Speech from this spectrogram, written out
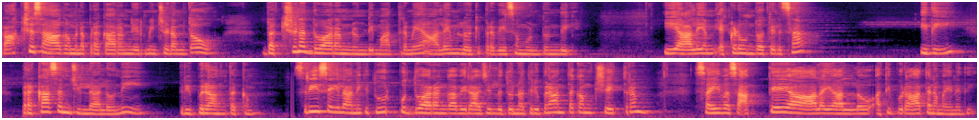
రాక్షస ఆగమన ప్రకారం నిర్మించడంతో దక్షిణ ద్వారం నుండి మాత్రమే ఆలయంలోకి ప్రవేశం ఉంటుంది. ఈ ఆలయం ఎక్కడ ఉందో తెలుసా? ఇది ప్రకాశం జిల్లాలోని త్రిపురాంతకం. శ్రీశైలానికి తూర్పు ద్వారంగా విరాజిల్లుతున్న త్రిపురాంతకం క్షేత్రం శైవ శాక్తేయ ఆలయాల్లో అతి పురాతనమైనది.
